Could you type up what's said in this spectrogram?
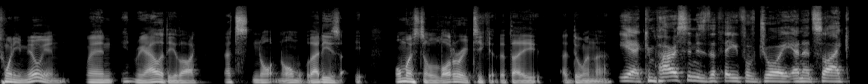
20 million. When in reality, like that's not normal. That is almost a lottery ticket that they are doing that. Yeah, comparison is the thief of joy. And it's like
